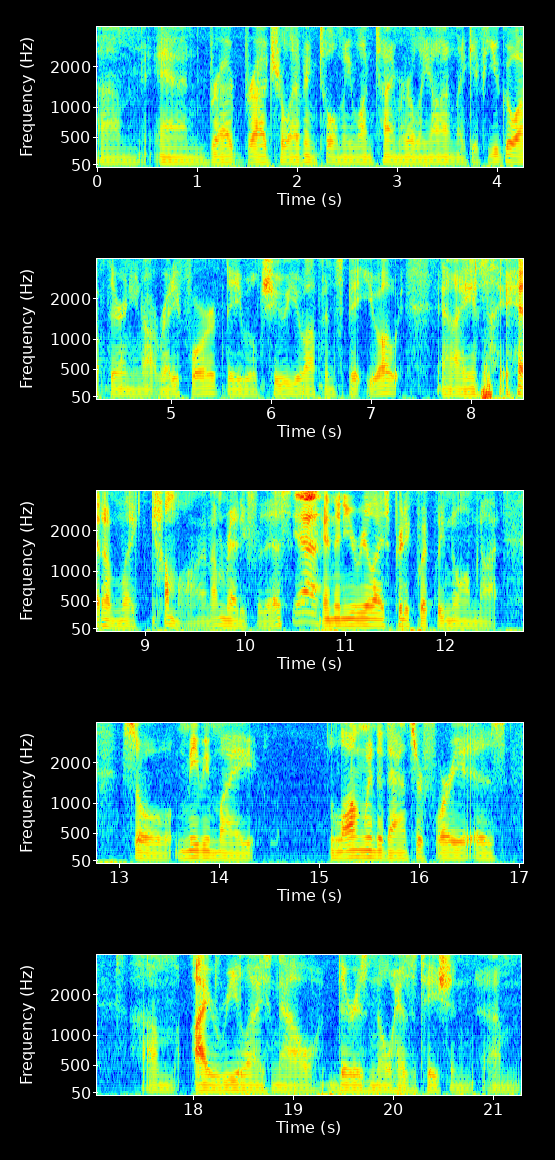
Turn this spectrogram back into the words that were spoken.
Um, and Brad, Brad Treliving told me one time early on, like, if you go up there and you're not ready for it, they will chew you up and spit you out. And I, in my head, I'm like, come on, I'm ready for this. Yeah. And then you realize pretty quickly, no, I'm not. So maybe my long-winded answer for you is, um, I realize now there is no hesitation. Um,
